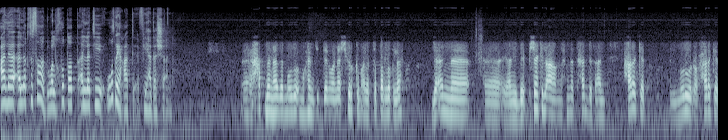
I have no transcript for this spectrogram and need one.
على الاقتصاد والخطط التي وضعت في هذا الشأن؟ حتما هذا الموضوع مهم جدا ونشكركم على التطرق له. لأن يعني بشكل عام نحن نتحدث عن حركة المرور أو حركة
